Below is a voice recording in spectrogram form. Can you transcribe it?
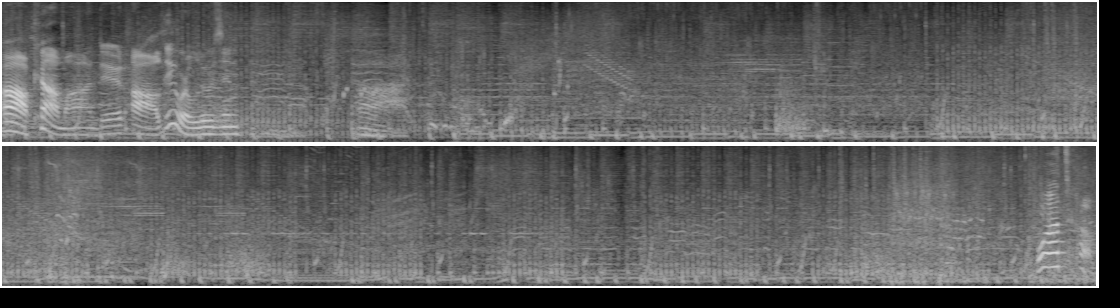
Oh, come on, dude. Oh, dude, we're losing. Ah. What? Come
